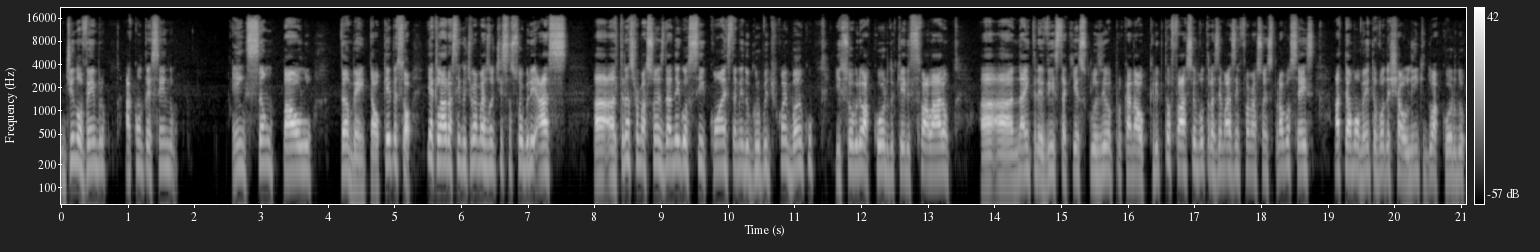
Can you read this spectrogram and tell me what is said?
de novembro, acontecendo em São Paulo também, tá ok, pessoal? E é claro, assim que eu tiver mais notícias sobre as a, a transformações da Negocie Coins, também do grupo Bitcoin Banco, e sobre o acordo que eles falaram a, a, na entrevista aqui exclusiva para o canal Cripto Fácil. Eu vou trazer mais informações para vocês. Até o momento eu vou deixar o link do acordo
